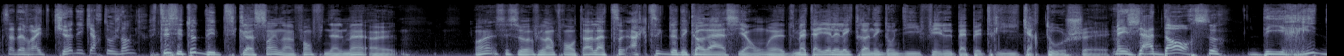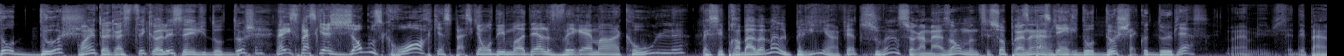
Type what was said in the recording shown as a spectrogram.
Ça devrait être que des cartouches d'encre? Tu sais, c'est tous des petits cossins, dans le fond, finalement. Euh, ouais, c'est ça, lampe frontale, arti- articles de décoration, euh, du matériel électronique, donc des fils, papeterie, cartouches. euh. Mais j'adore ça. Des rideaux de douche. Ouais, t'as resté collé ces rideaux de douche. hein? Mais c'est parce que j'ose croire que c'est parce qu'ils ont des modèles vraiment cool. Ben, c'est probablement le prix, en fait. Souvent, sur Amazon, c'est surprenant. C'est parce qu'un rideau de douche, ça coûte deux pièces. Ouais, mais ça dépend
